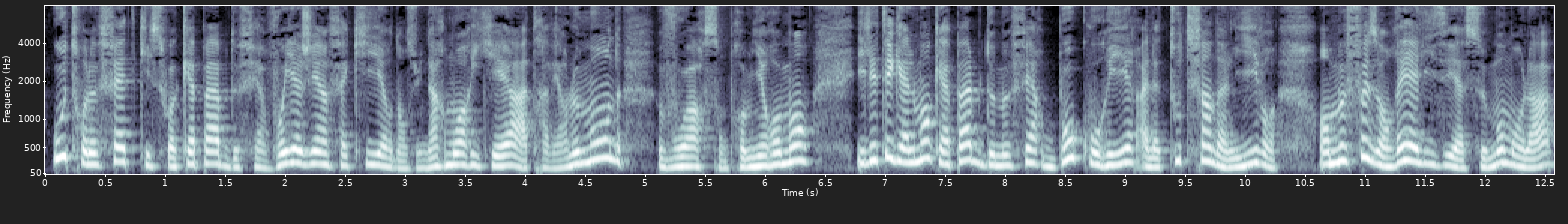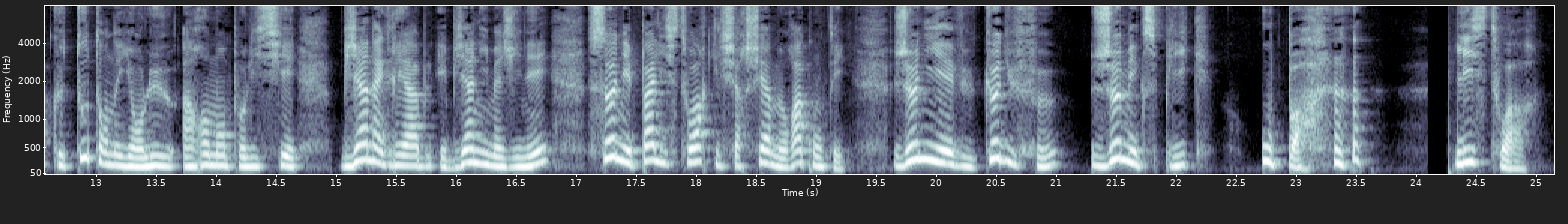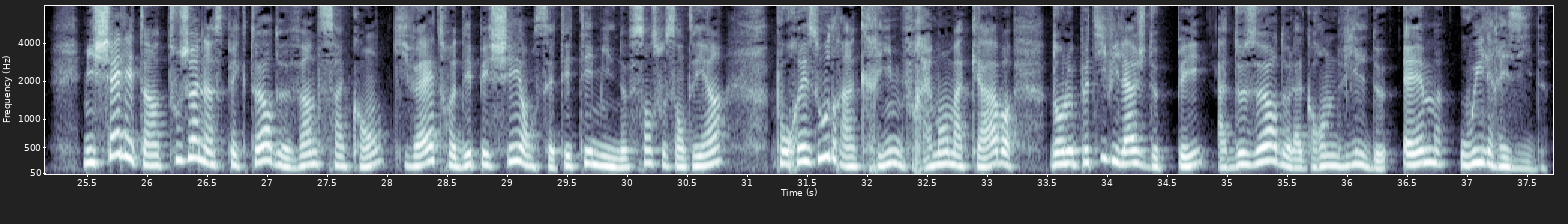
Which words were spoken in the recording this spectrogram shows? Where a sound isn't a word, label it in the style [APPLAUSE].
Outre le fait qu'il soit capable de faire voyager un fakir dans une armoire Ikea à travers le monde, voir son premier roman, il est également capable de me faire beaucoup rire à la toute fin d'un livre en me faisant réaliser à ce moment-là que tout en ayant lu un roman policier bien agréable et bien imaginé, ce n'est pas l'histoire qu'il cherchait à me raconter. Je n'y ai vu que du feu, je m'explique, ou pas. [LAUGHS] L'histoire. Michel est un tout jeune inspecteur de 25 ans qui va être dépêché en cet été 1961 pour résoudre un crime vraiment macabre dans le petit village de P, à deux heures de la grande ville de M où il réside.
